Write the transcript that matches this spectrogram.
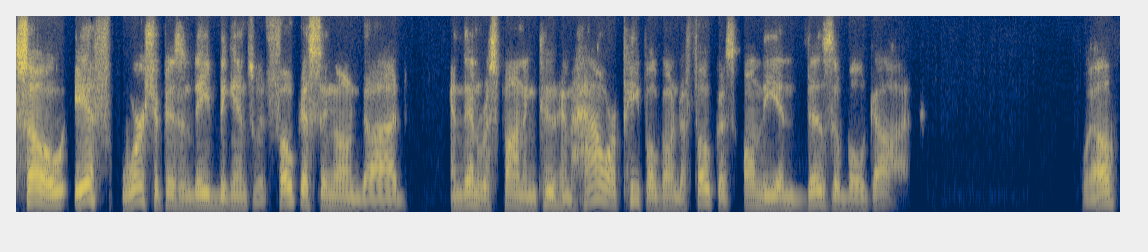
So, if worship is indeed begins with focusing on God and then responding to him, how are people going to focus on the invisible God? Well,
